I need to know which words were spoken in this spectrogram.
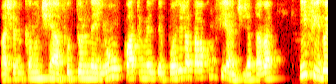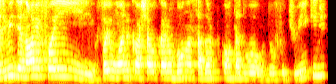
achando que eu não tinha futuro nenhum, quatro meses depois eu já estava confiante, já estava. Enfim, 2019 foi, foi um ano que eu achava que eu era um bom lançador por conta do, do Foot Weekend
